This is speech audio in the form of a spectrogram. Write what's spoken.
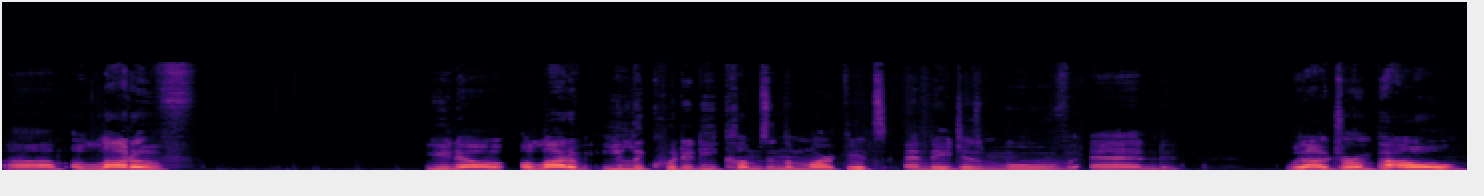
um, a lot of you know a lot of illiquidity comes in the markets and they just move and without Jerome Powell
